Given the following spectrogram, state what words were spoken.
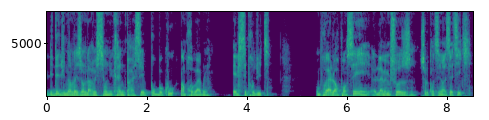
l'idée d'une invasion de la Russie en Ukraine paraissait pour beaucoup improbable. elle s'est produite. On pourrait alors penser la même chose sur le continent asiatique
